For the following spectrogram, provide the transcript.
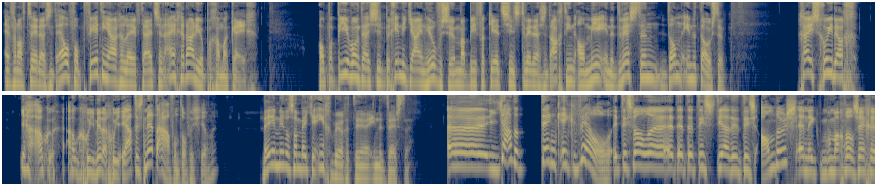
en vanaf 2011 op 14-jarige leeftijd zijn eigen radioprogramma kreeg. Op papier woont hij sinds begin dit jaar in Hilversum, maar bivakkeert sinds 2018 al meer in het westen dan in het oosten. Gijs, goeiedag. Ja, ook, ook goedemiddag. Goeie... Ja, het is net avond officieel. Hè? Ben je inmiddels al een beetje ingeburgerd eh, in het westen? Uh, ja, dat denk ik wel. Het is wel, uh, het, het, is, ja, het is anders. En ik mag wel zeggen,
